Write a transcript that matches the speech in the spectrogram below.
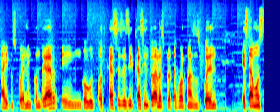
ahí nos pueden encontrar, en Google Podcast, es decir, casi en todas las plataformas nos pueden, estamos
